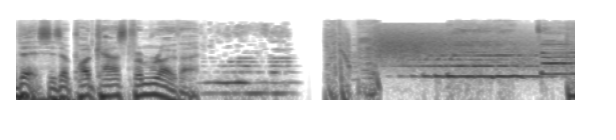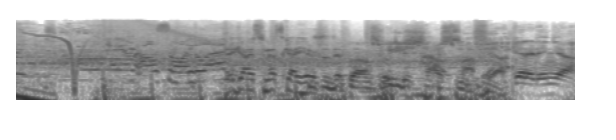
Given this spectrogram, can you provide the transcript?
This is a podcast from Rover. Hey, I'm Alison Wonderland. Hey guys, Niska here. This is Diplo. Swedish House Mafia. Get it in ya.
